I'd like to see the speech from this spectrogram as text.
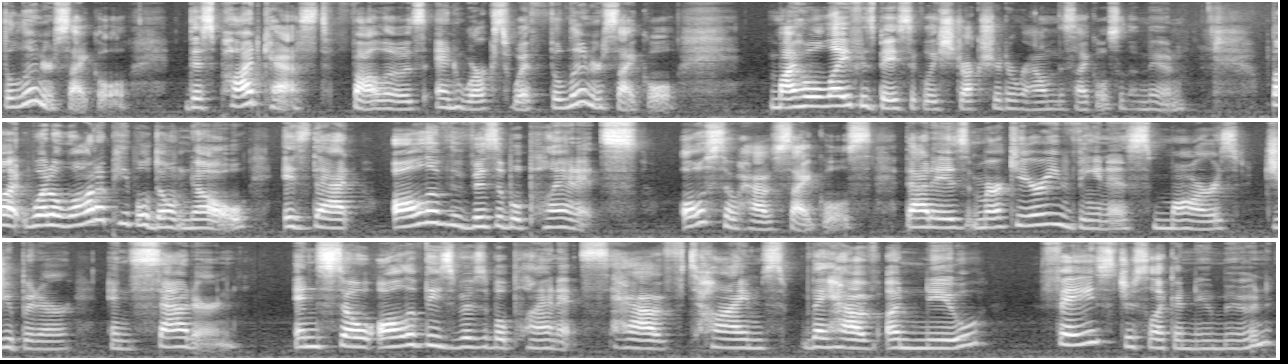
the lunar cycle. This podcast follows and works with the lunar cycle. My whole life is basically structured around the cycles of the moon. But what a lot of people don't know is that all of the visible planets also have cycles. That is Mercury, Venus, Mars, Jupiter, and Saturn. And so all of these visible planets have times, they have a new phase, just like a new moon.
